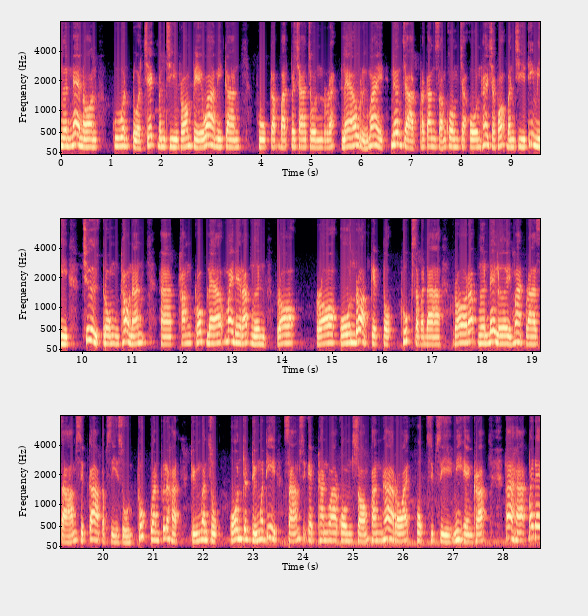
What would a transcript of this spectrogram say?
เงินแน่นอนควรตรวจเช็คบัญชีพร้อมเพย์ว่ามีการ ผูกกับบัตรประชาชนแล้วหรือไม่ เนื่องจากประกันสังคมจะโอนให้เฉพาะบัญชีที่มีชื่อตรงเท่านั้น หากทำครบแล้วไม่ได้รับเงินรอรอโอนรอบเก็บตกทุกสัปดาห์ รอรับเงินได้เลยมาตรา 39 กับ 40 ทุกวันพฤหัสถึงวันศุกร์โอนจนถึงวันที่ 31 ธันวาคม 2564 นี่เองครับ ถ้าหากไม่ได้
